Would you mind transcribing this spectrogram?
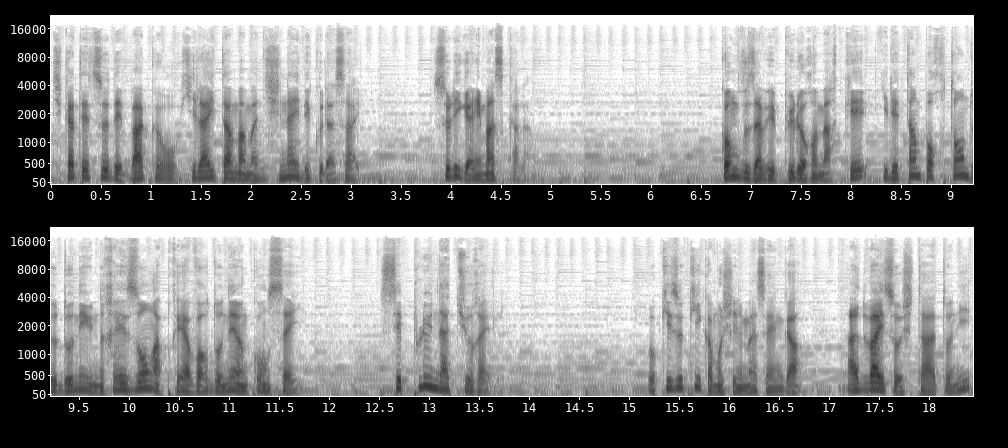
地下鉄でバッグを開いたままにしないでください。スリがいますから。Comme vous avez pu le remarquer, il est important de donner une raison après avoir donné un conseil. C'est plus naturel. お気づきかもしれませんが、アドバイスをした後に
